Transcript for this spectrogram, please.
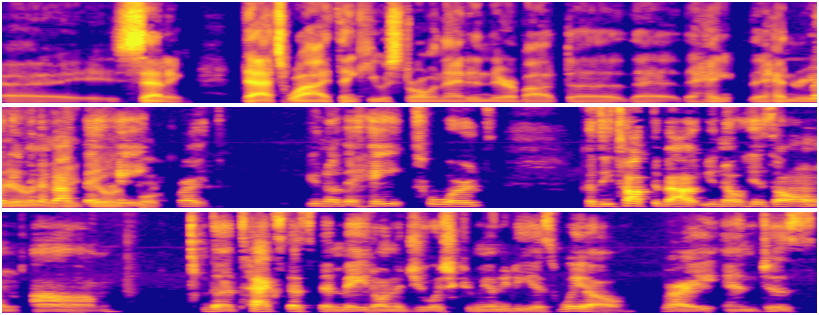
uh, setting. That's why I think he was throwing that in there about uh, the the, the Henry. But Aaron, even about the, the hate, book. right? You know, the hate towards because he talked about you know his own um, the attacks that's been made on the Jewish community as well, right? And just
